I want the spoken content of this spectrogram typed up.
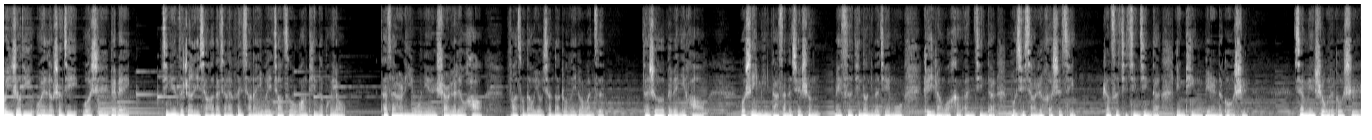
欢迎收听五位留声机，我是贝贝。今天在这里想和大家来分享的一位叫做王婷的朋友，他在二零一五年十二月六号发送到我邮箱当中的一段文字。他说：“贝贝你好，我是一名大三的学生，每次听到你的节目，可以让我很安静的不去想任何事情，让自己静静的聆听别人的故事。下面是我的故事，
